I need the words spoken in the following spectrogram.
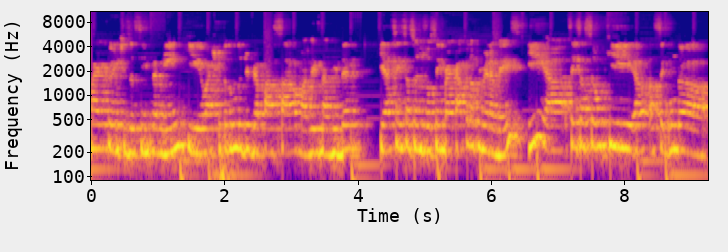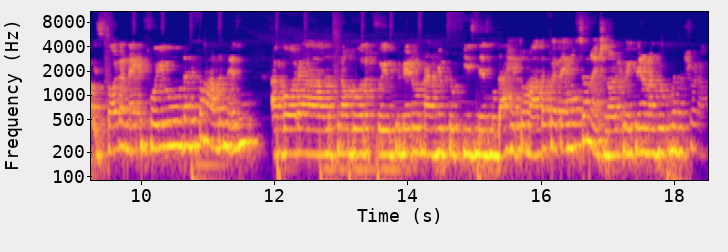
marcantes assim para mim, que eu acho que todo mundo devia passar uma vez na vida, que é a sensação de você embarcar pela primeira vez e a sensação que a, a segunda história, né, que foi o da retomada mesmo. Agora, no final do ano, que foi o primeiro navio que eu fiz mesmo da retomada, foi até emocionante. Na hora que eu entrei no navio, eu comecei a chorar.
